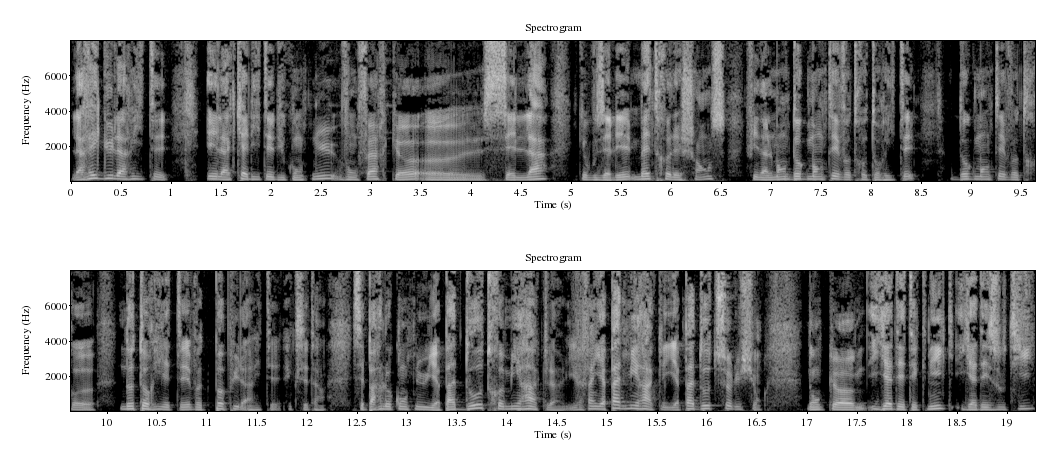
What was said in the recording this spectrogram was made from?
La régularité et la qualité du contenu vont faire que euh, c'est là que vous allez mettre les chances finalement d'augmenter votre autorité, d'augmenter votre notoriété, votre popularité, etc. C'est par le contenu. Il n'y a pas d'autre miracle. Enfin, il n'y a pas de miracle. Il n'y a pas d'autre solution. Donc, il y a des techniques, il y a des outils,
